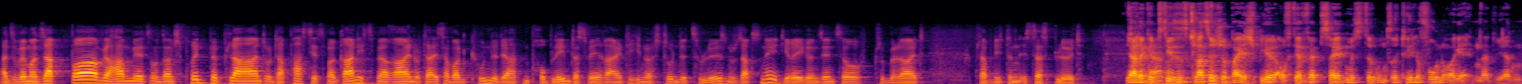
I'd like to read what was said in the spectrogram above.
also wenn man sagt, boah, wir haben jetzt unseren Sprint beplant und da passt jetzt mal gar nichts mehr rein und da ist aber ein Kunde, der hat ein Problem, das wäre eigentlich in einer Stunde zu lösen. Du sagst, nee, die Regeln sind so, tut mir leid, klappt nicht, dann ist das blöd. Ja, da gibt es dieses klassische Beispiel, auf der Website müsste unsere Telefonnummer geändert werden.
